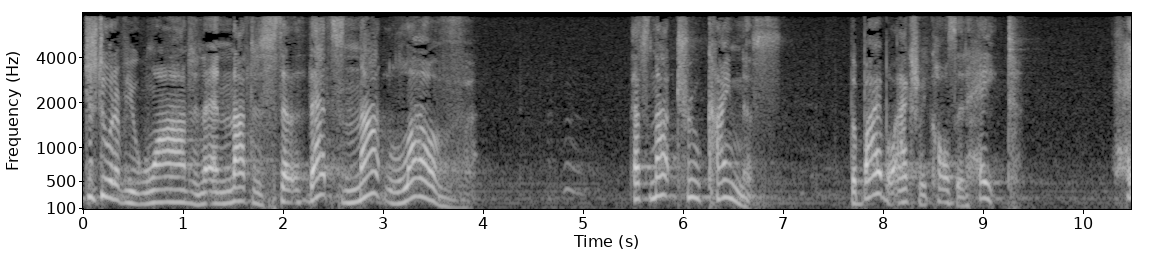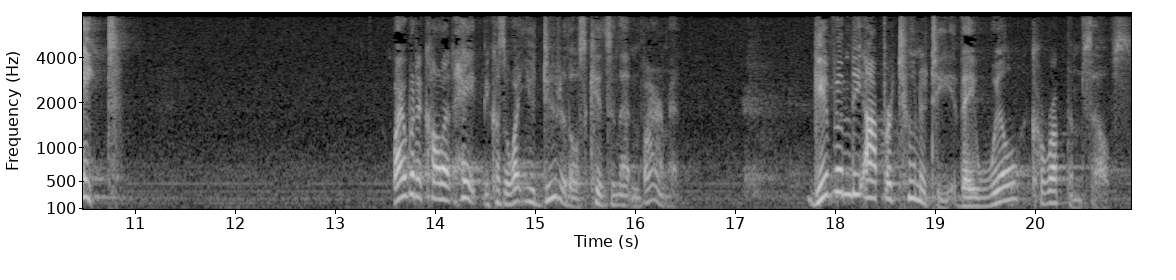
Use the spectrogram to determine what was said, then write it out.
just do whatever you want and, and not to set, that's not love. That's not true kindness. The Bible actually calls it hate. Hate. Why would it call it hate? Because of what you do to those kids in that environment. Given the opportunity, they will corrupt themselves.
